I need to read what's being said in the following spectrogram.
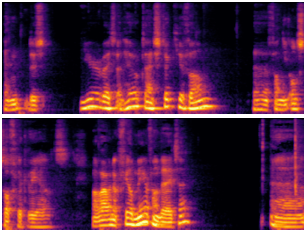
En dus hier weten we een heel klein stukje van, uh, van die onstoffelijke wereld. Maar waar we nog veel meer van weten, uh,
